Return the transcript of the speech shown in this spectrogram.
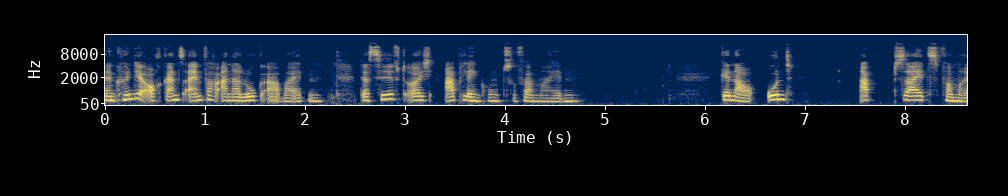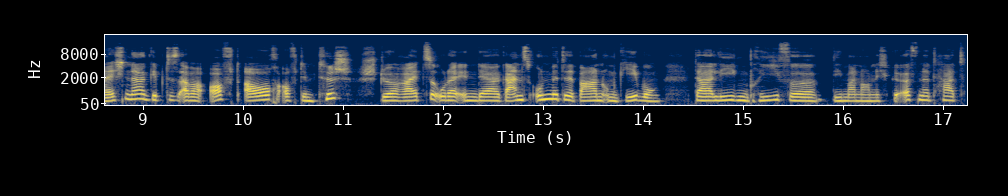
dann könnt ihr auch ganz einfach analog arbeiten. Das hilft euch, Ablenkung zu vermeiden. Genau. Und Abseits vom Rechner gibt es aber oft auch auf dem Tisch Störreize oder in der ganz unmittelbaren Umgebung. Da liegen Briefe, die man noch nicht geöffnet hat.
